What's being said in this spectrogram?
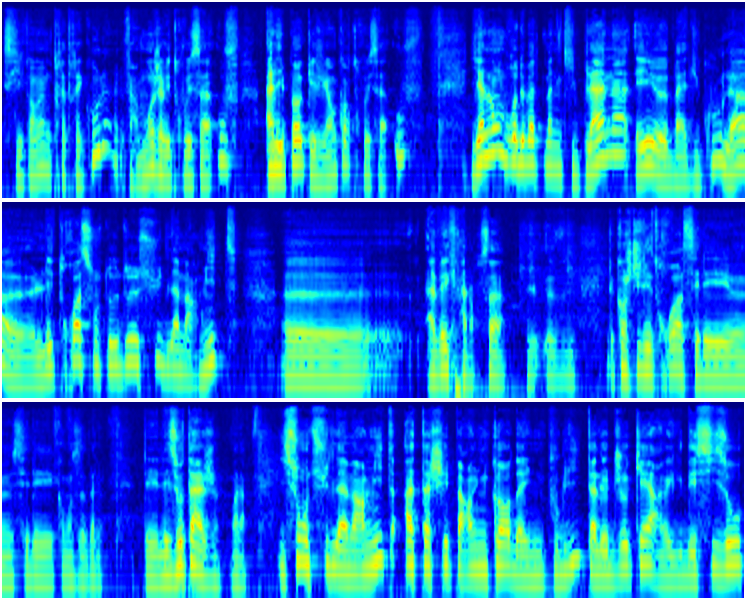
ce qui est quand même très très cool. Enfin, moi j'avais trouvé ça ouf à l'époque et j'ai encore trouvé ça ouf. Il y a l'ombre de Batman qui plane et euh, bah du coup là, euh, les trois sont au-dessus de la marmite. euh, avec alors ça euh, quand je dis les trois c'est les euh, c'est les comment ça s'appelle? Les, otages voilà ils sont au-dessus de la marmite attachés par une corde à une poulie t'as le Joker avec des ciseaux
